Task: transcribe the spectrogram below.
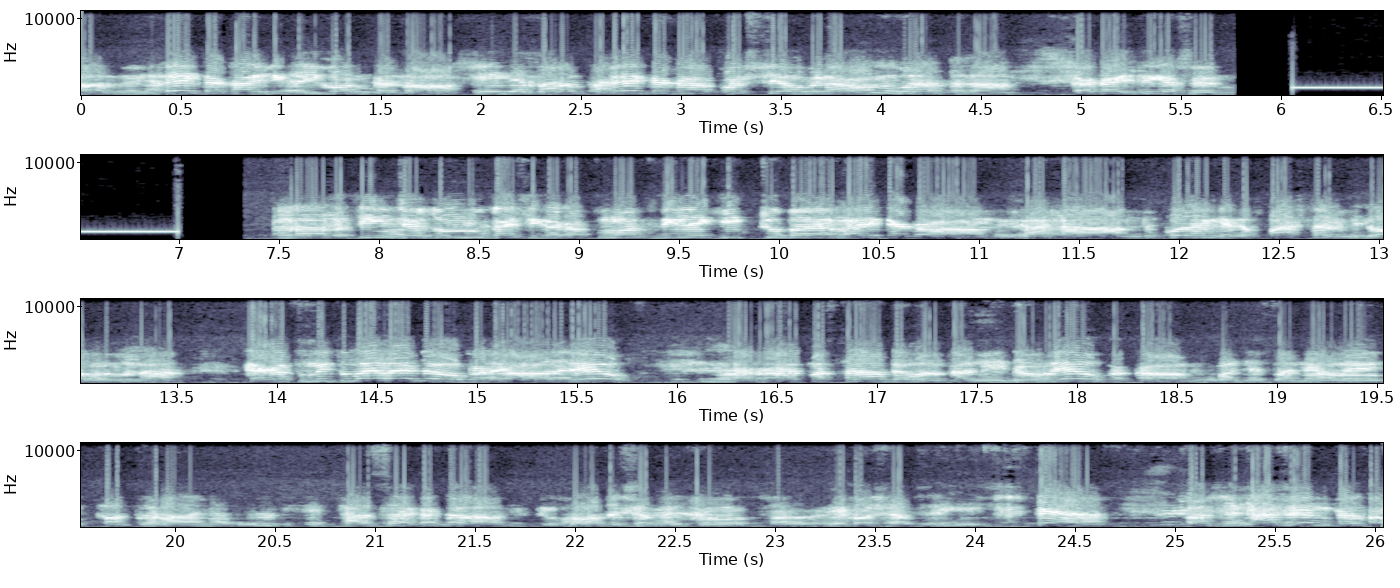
হবে এই কাকা যে কি করেন কাকা এই যে বারোটা এই কাকা পাঁচশে হবে না কাকা ঠিক আছে আমরা তিন চারজন লোক আইছি কাকা তোমার দিলে কি একটু দয়া নাই কাকা টাকা। আমি তো করলাম কাকা পাঁচ টাকা দিতে পারব না কাকা তুমি তো বেলায় দাও কাকা দেও কাকা পাঁচ টাকা দেবো কাল দেও কাকা আচ্ছা কাকা আমাদের সাথে তো এপাশে আছে আসেন আসেন কাকা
